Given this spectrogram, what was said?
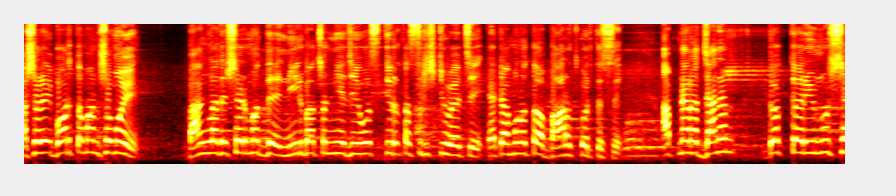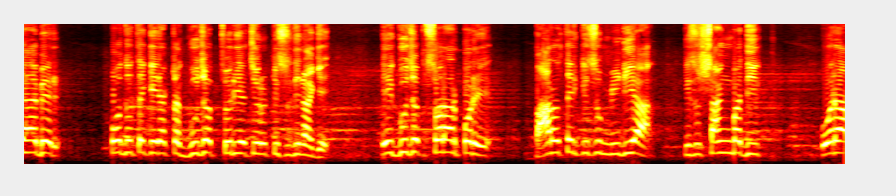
আসলে বর্তমান সময়ে বাংলাদেশের মধ্যে নির্বাচন নিয়ে যে অস্থিরতা সৃষ্টি হয়েছে, এটা মূলত ভারত করতেছে। আপনারা জানেন, ডক্টর ইউনুস সাহেবের পদত্যাগের একটা গুজব চড়িয়েছিল কিছুদিন আগে। এই গুজব ছড়ার পরে ভারতের কিছু মিডিয়া, কিছু সাংবাদিক, ওরা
